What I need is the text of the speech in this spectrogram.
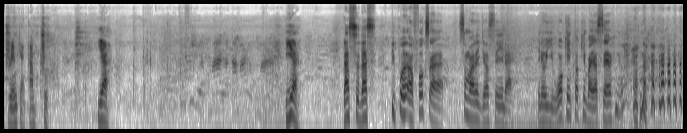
dream can come true. Yeah. Yeah. That's that's people uh, folks are somebody just saying that you know you walking talking by yourself. No, I'm not,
